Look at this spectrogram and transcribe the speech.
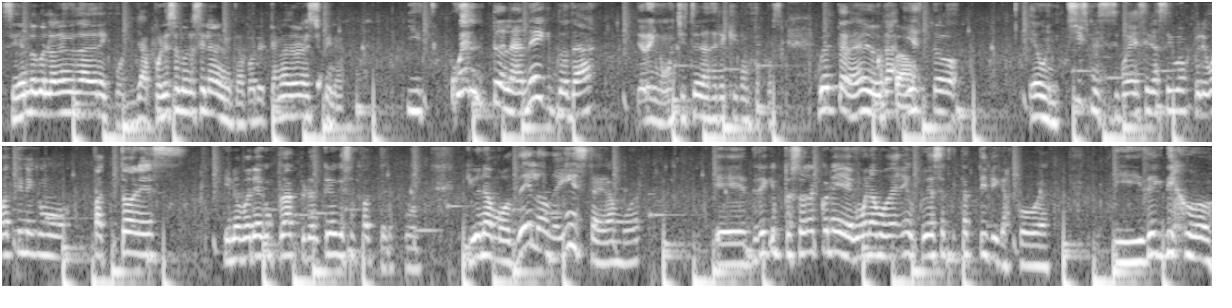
Siguiendo con la anécdota de Drake, ya por eso conocí la anécdota, por el canal de Orange Spinner. Y cuenta la anécdota. Yo tengo muchas historias de Drake que contar por eso. Cuenta la anécdota Contado. y esto es un chisme, si se puede decir así, pero igual tiene como factores y no podría comprobar, pero creo que son factores. Que una modelo de Instagram, weón, eh, Drake empezó a hablar con ella como una modelo, incluye artistas típicas, weón. Y Drake dijo.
